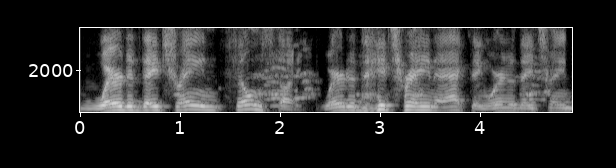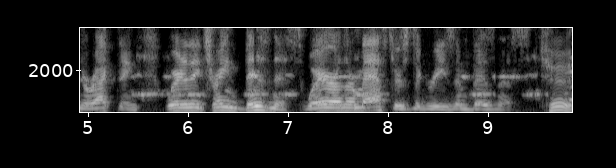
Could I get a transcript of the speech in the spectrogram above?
where did they train film study? Where did they train acting? Where did they train directing? Where do they train business? Where are their master's degrees in business? True.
